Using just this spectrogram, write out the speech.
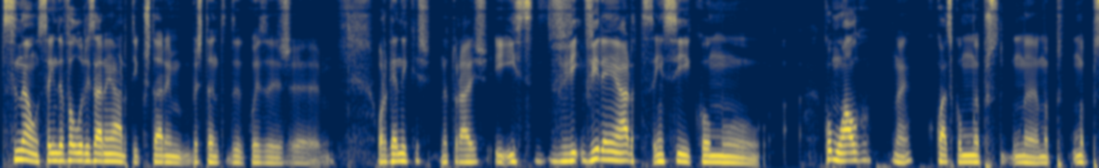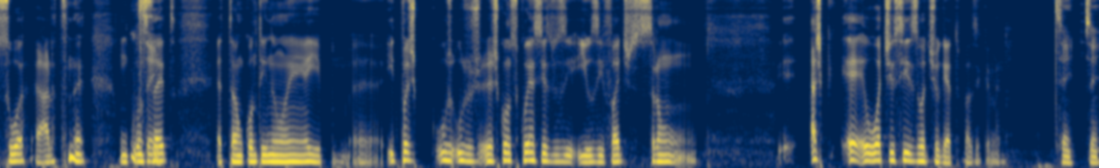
se não, se ainda valorizarem a arte e gostarem bastante de coisas eh, orgânicas, naturais, e, e se vi- virem a arte em si como, como algo, não é? quase como uma, uma, uma, uma pessoa, a arte, né? um conceito, então continuem aí. Eh, e depois os, os- as consequências e os efeitos serão. Acho que é what you see is what you get, basicamente. Sim, sim.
